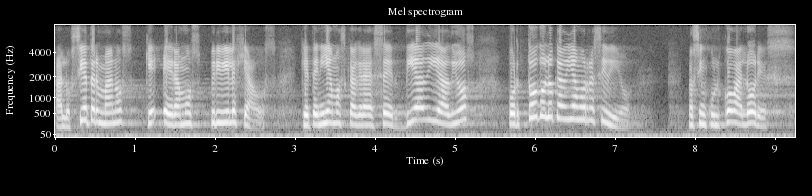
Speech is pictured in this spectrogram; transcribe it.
a los siete hermanos que éramos privilegiados, que teníamos que agradecer día a día a Dios por todo lo que habíamos recibido. Nos inculcó valores,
